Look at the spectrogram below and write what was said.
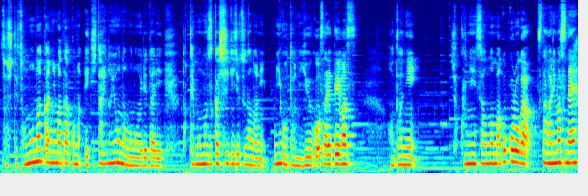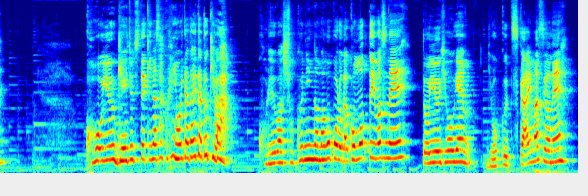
そしてその中にまたこの液体のようなものを入れたり、とても難しい技術なのに見事に融合されています。本当に職人さんの真心が伝わりますね。こういう芸術的な作品をいただいたときは、これは職人の真心がこもっていますね。という表現。よく使いますよね。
